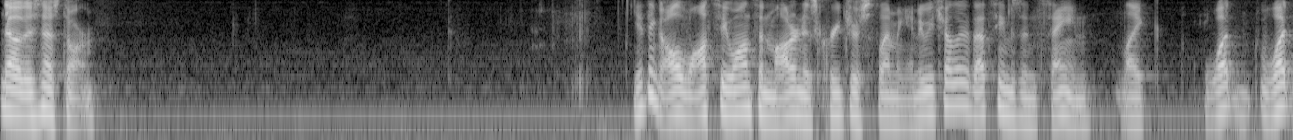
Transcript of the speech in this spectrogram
No, there's no storm. You think all WotC wants in modern is creatures slamming into each other? That seems insane. Like, what, what,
